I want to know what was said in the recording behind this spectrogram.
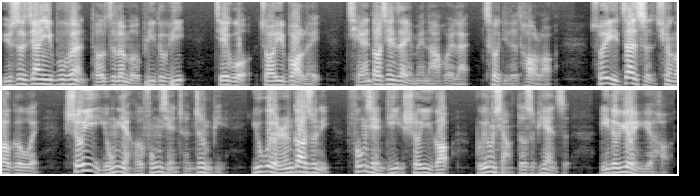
于是将一部分投资了某 P2P，结果遭遇暴雷，钱到现在也没拿回来，彻底的套牢。所以在此劝告各位，收益永远和风险成正比。如果有人告诉你风险低，收益高，不用想，都是骗子，离得越远越好。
